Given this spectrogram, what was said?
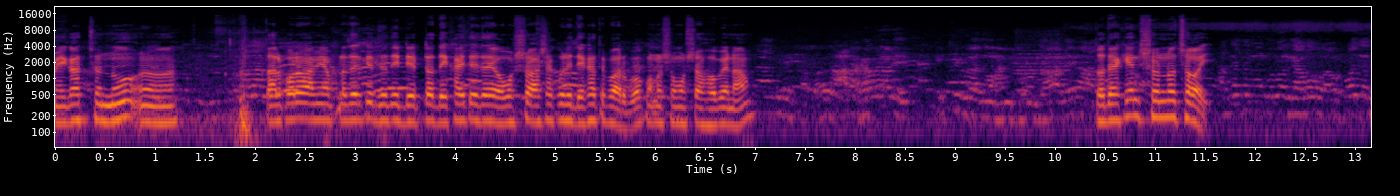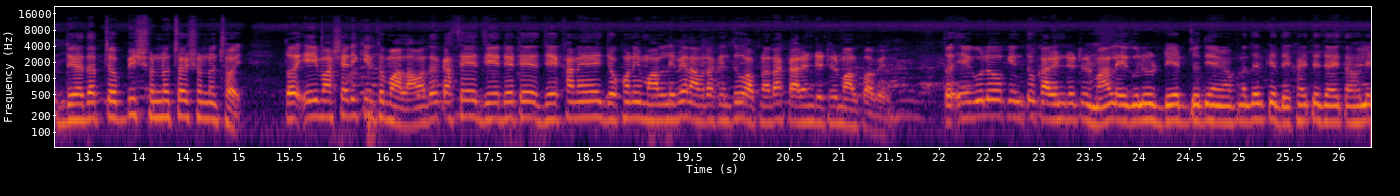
মেঘাচ্ছন্ন তারপরেও আমি আপনাদেরকে যদি ডেটটা দেখাইতে যাই, অবশ্য আশা করি দেখাতে পারব, কোনো সমস্যা হবে না। তো দেখেন, শূন্য ছয়। দুই হাজার চব্বিশ শূন্য ছয় শূন্য ছয়। তো এই মাসেরই কিন্তু মাল। আমাদের কাছে যে ডেটে যেখানে যখনই মাল নেবেন, আমরা কিন্তু আপনারা কারেন্ট ডেটের মাল পাবেন। তো এগুলো কিন্তু কারেন্ট ডেটের মাল। এগুলোর ডেট যদি আমি আপনাদেরকে দেখাইতে যাই, তাহলে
